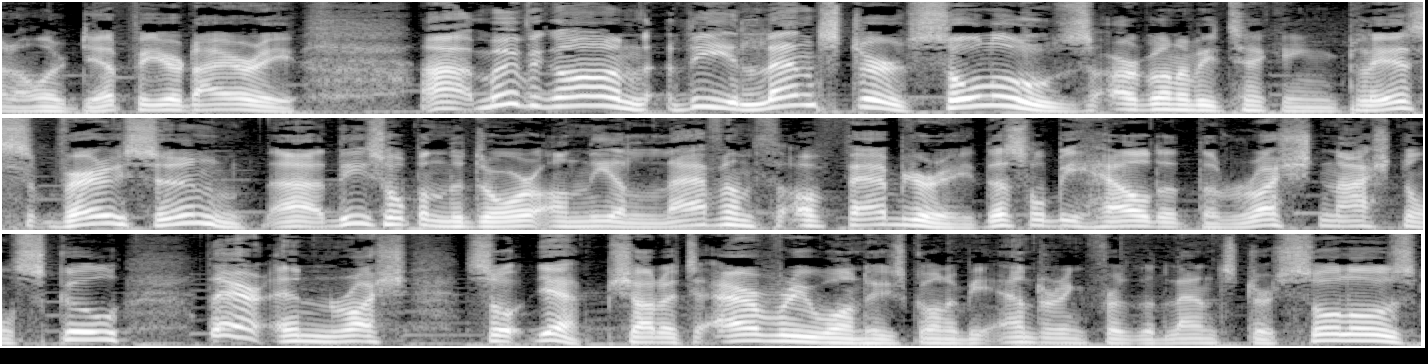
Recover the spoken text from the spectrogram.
another date for your diary. Uh, moving on, the Leinster solos are going to be taking place very soon. Uh, these open the door on the 11th of February. This will be held at the Rush National School there in Rush. So, yeah, shout out to everyone who's going to be entering for the Leinster solos.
